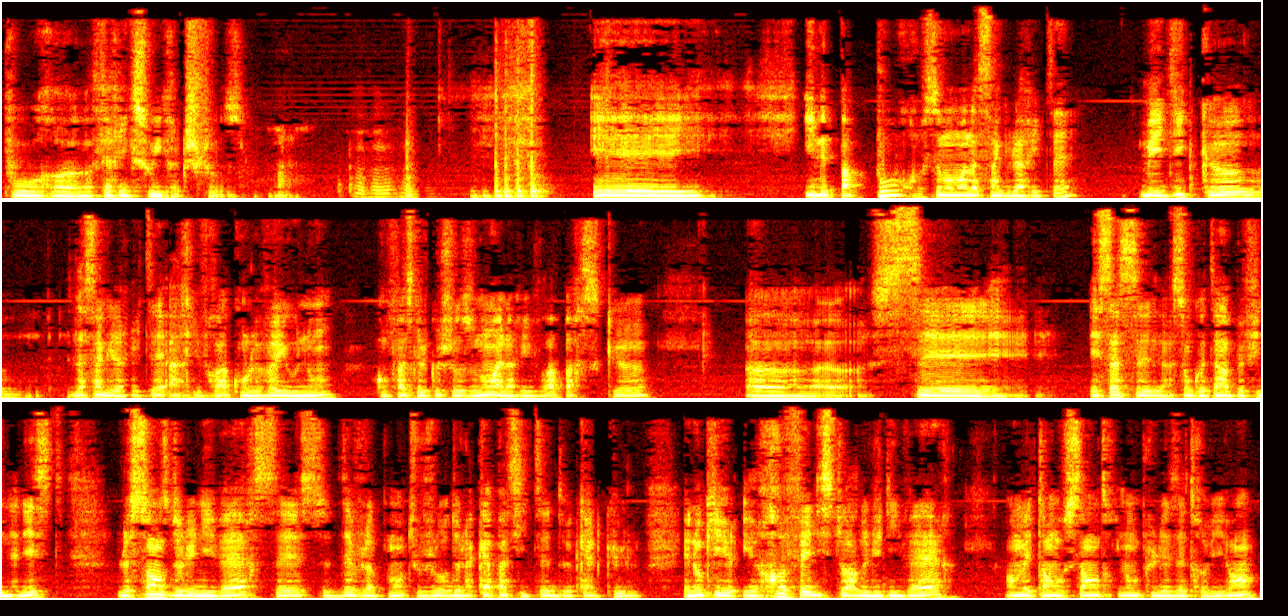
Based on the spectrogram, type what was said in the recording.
pour euh, faire X ou Y chose. Voilà. Mm-hmm. Et il n'est pas pour ce moment de la singularité, mais il dit que la singularité arrivera, qu'on le veuille ou non, qu'on fasse quelque chose ou non, elle arrivera parce que euh, c'est et ça c'est à son côté un peu finaliste. Le sens de l'univers, c'est ce développement toujours de la capacité de calcul. Et donc il, refait l'histoire de l'univers en mettant au centre non plus les êtres vivants,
